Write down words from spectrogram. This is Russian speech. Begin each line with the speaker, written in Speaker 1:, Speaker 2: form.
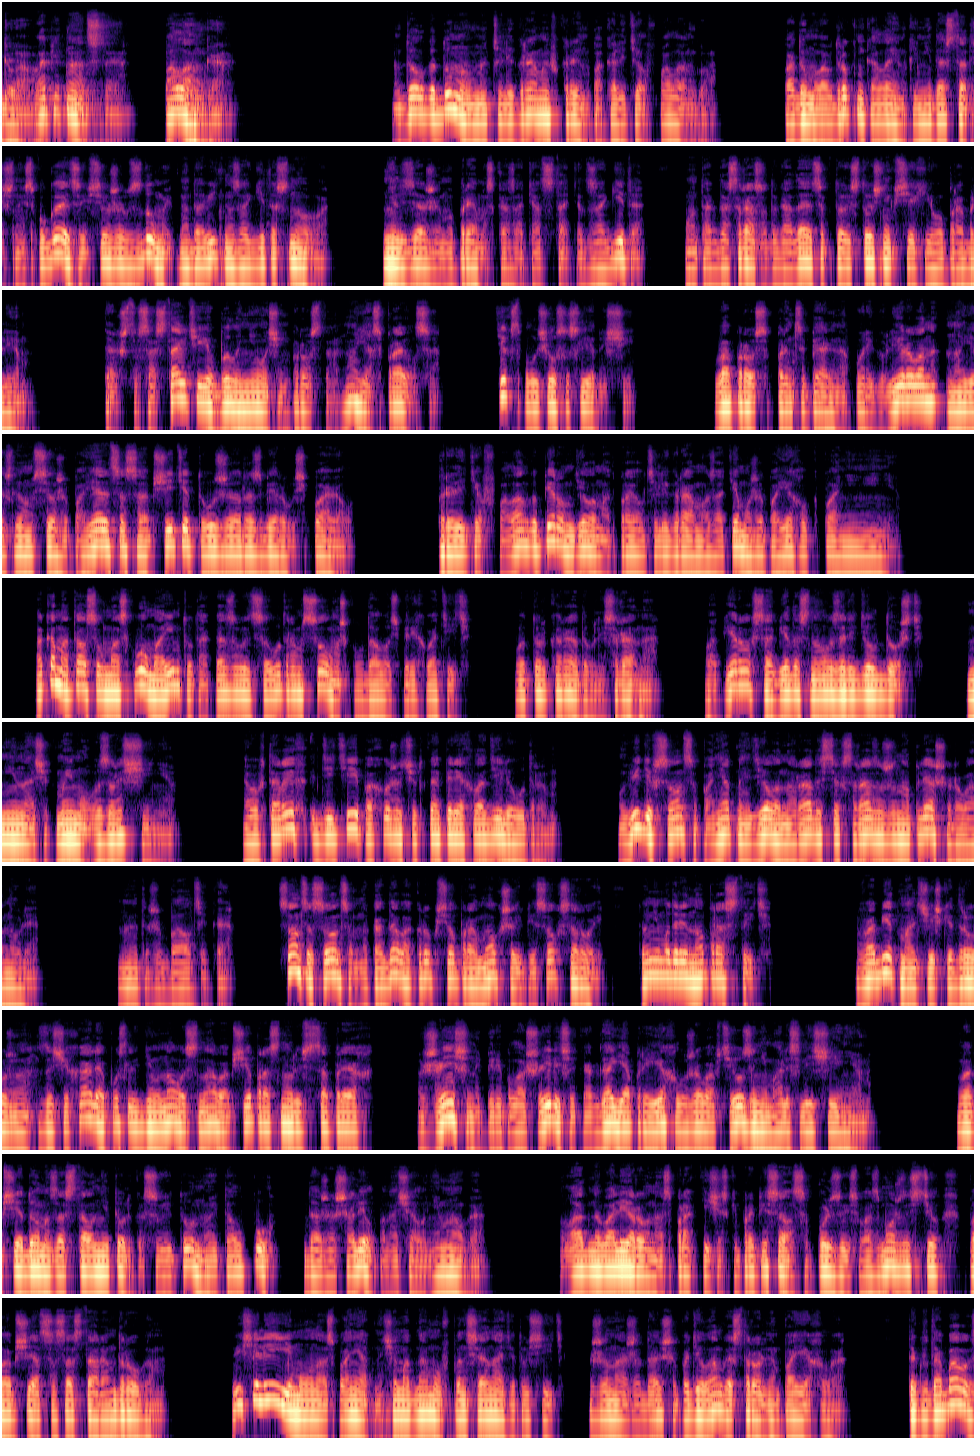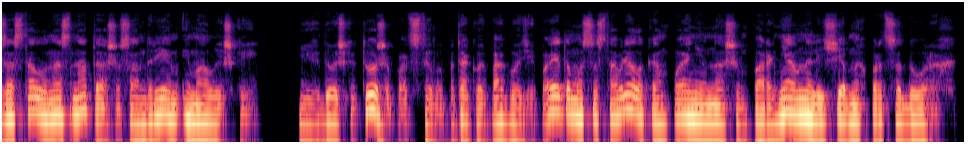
Speaker 1: Глава пятнадцатая. Паланга. Долго думал над телеграммой в Крым, пока летел в Палангу. Подумал, а вдруг Николаенко недостаточно испугается и все же вздумает надавить на Загита снова. Нельзя же ему прямо сказать отстать от Загита, он тогда сразу догадается, кто источник всех его проблем. Так что составить ее было не очень просто, но я справился. Текст получился следующий. Вопрос принципиально урегулирован, но если он все же появится, сообщите, тут же разберусь. Павел. Прилетев в Палангу, первым делом отправил телеграмму, затем уже поехал к пане Нине. Пока мотался в Москву, моим тут, оказывается, утром солнышко удалось перехватить. Вот только радовались рано. Во-первых, с обеда снова зарядил дождь. Не иначе к моему возвращению. А во-вторых, детей, похоже, чутка переохладили утром. Увидев солнце, понятное дело, на радостях сразу же на пляж рванули. Но это же Балтика. Солнце солнцем, но когда вокруг все промокшее и песок сырой, то не мудрено простыть. В обед мальчишки дружно зачихали, а после дневного сна вообще проснулись в соплях. Женщины переполошились, и когда я приехал, уже вовсю занимались лечением. Вообще дома застал не только суету, но и толпу. Даже шалел поначалу немного. Ладно, Валера у нас практически прописался, пользуясь возможностью пообщаться со старым другом. Веселее ему у нас, понятно, чем одному в пансионате тусить. Жена же дальше по делам гастрольным поехала. Так вдобавок застал у нас Наташа с Андреем и малышкой. Их дочка тоже подстыла по такой погоде, поэтому составляла компанию нашим парням на лечебных процедурах.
